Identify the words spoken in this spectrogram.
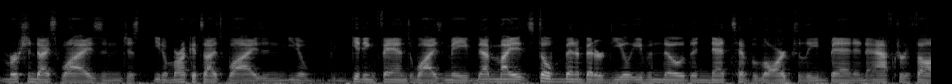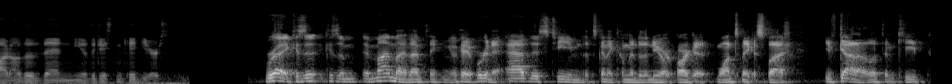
merchandise wise and just you know market size wise and you know getting fans wise may that might still have been a better deal even though the nets have largely been an afterthought other than you know the jason kidd years right because because in my mind i'm thinking okay if we're going to add this team that's going to come into the new york market want to make a splash you've got to let them keep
